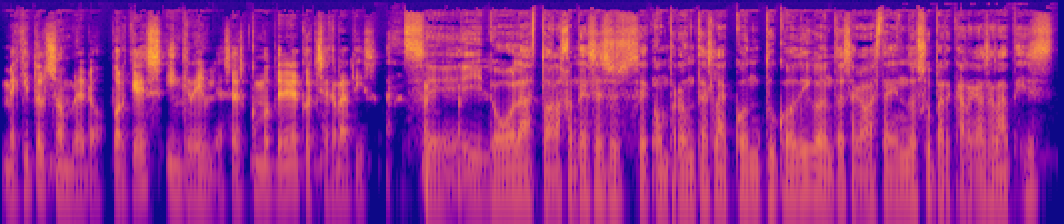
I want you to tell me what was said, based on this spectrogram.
me quito el sombrero, porque es increíble. es como tener el coche gratis. Sí, y luego toda la gente se, se compra un Tesla con tu código, entonces acabas teniendo supercargas gratis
